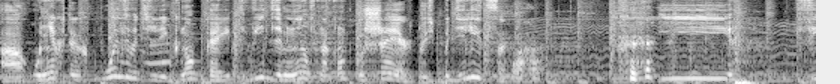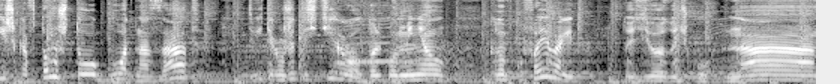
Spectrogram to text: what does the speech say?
а, у некоторых пользователей кнопка ретвит заменилась на кнопку share, то есть поделиться. Ага. И фишка в том, что год назад Twitter уже тестировал, только он менял кнопку favorite, то есть звездочку, на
